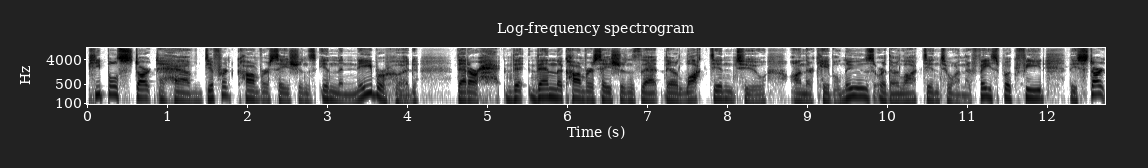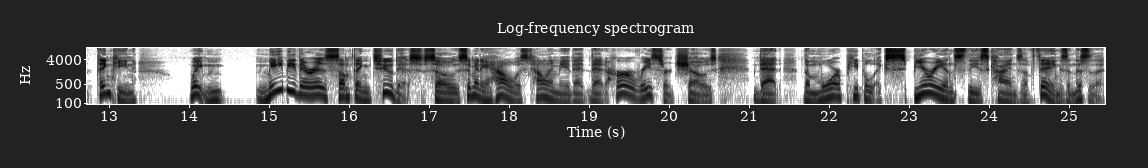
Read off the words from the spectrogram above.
People start to have different conversations in the neighborhood that are th- then the conversations that they're locked into on their cable news or they're locked into on their Facebook feed. They start thinking, wait, maybe there is something to this. So Simone Howell was telling me that that her research shows that the more people experience these kinds of things, and this is a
